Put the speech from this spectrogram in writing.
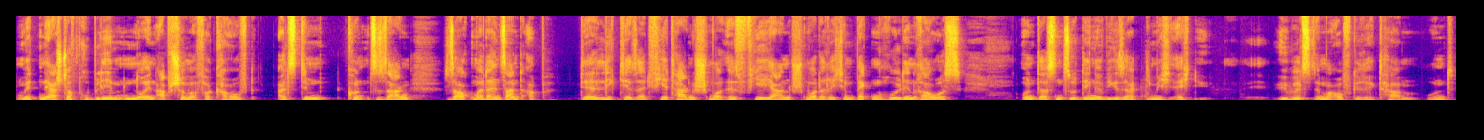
mit Nährstoffproblemen einen neuen Abschirmer verkauft, als dem Kunden zu sagen, saug mal deinen Sand ab. Der liegt hier seit vier Tagen, äh, vier Jahren schmodderig im Becken, hol den raus. Und das sind so Dinge, wie gesagt, die mich echt übelst immer aufgeregt haben. Und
